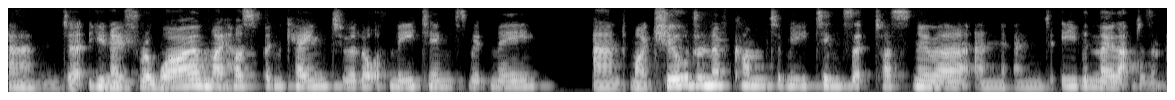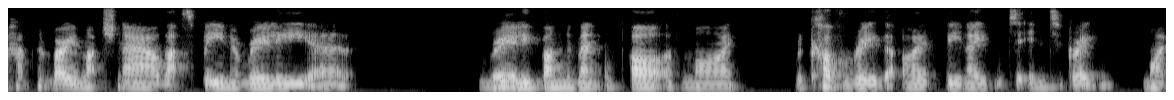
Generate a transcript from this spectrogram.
And, uh, you know, for a while, my husband came to a lot of meetings with me, and my children have come to meetings at Tusnua. And, and even though that doesn't happen very much now, that's been a really, uh, really fundamental part of my recovery that I've been able to integrate my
